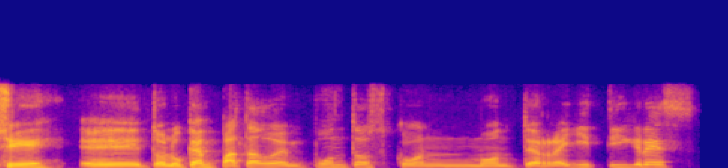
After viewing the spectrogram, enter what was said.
Sí, eh, Toluca empatado en puntos con Monterrey y Tigres.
